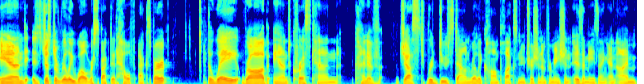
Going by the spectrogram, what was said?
and is just a really well respected health expert. The way Robb and Chris can kind of just reduce down really complex nutrition information is amazing. And I'm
